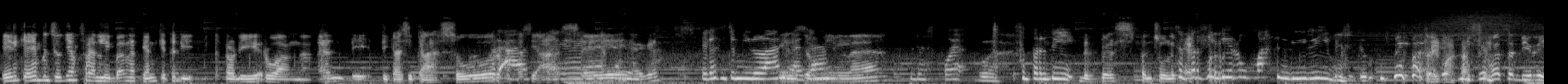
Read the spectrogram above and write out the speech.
Ini kayaknya bentuknya friendly banget kan kita di kalau di ruangan di, dikasih kasur, Ber-AC. dikasih AC, ya kan? Dikasih cemilan ya kan. cemilan. Udah pokoknya Wah, seperti the best penculik seperti ever. di rumah sendiri begitu. Terima kasih, Cuma sendiri.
